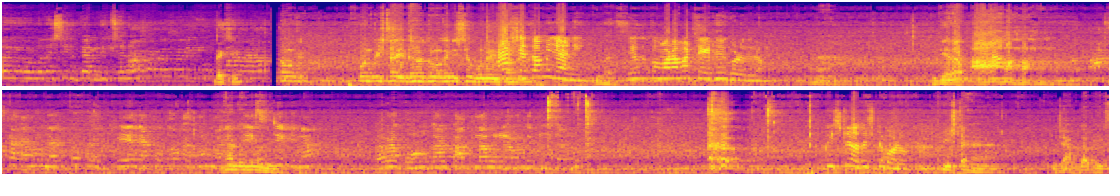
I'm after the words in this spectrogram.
ওই ওদের সিল প্যাক দিচ্ছে না। দেখি। তোমাকে কোন পিসটা দিতে হবে তোমাকে নিশ্চয়ই বলে দিতে হ্যাঁ সে তো আমি জানি। যেহেতু তোমার আমার এটাই করে দিলাম। হ্যাঁ। দিয়ে দাও। আহা হা হা মাছটা কেমন দেখো? খেয়ে দেখো তো কেমন হ্যাঁ, মানে দেখি মানে। টেস্টি কিনা। আমরা গঙ্গার পাতলা বলে আমাকে দিয়ে জানো পিসটা যথেষ্ট বড়। পিসটা হ্যাঁ। জাবদা পিস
